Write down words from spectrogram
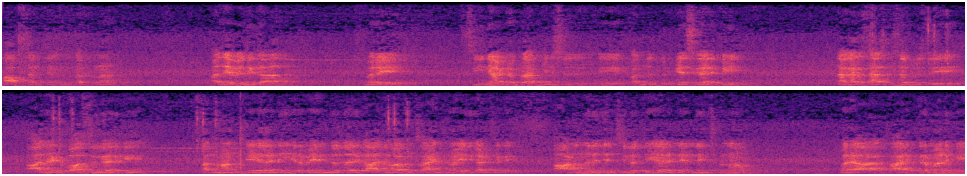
కాపు సంక్షేమం తరఫున. అదేవిధంగా మరి సీనియర్ ఆటోగ్రాఫ్ మినిస్టర్ శ్రీ పండు దుర్గేష్ గారికి నగర శాసనసభ్యులు శ్రీ ఆదిరెడ్డి వాసు గారికి సన్మానం చేయాలని ఇరవై ఎనిమిదో తారీఖు ఆదివారం సాయంత్రం ఐదు గంటలకి ఆనంద రెజెన్సీలో చేయాలని నిర్ణయించుకున్నాం. మరి ఆ కార్యక్రమానికి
